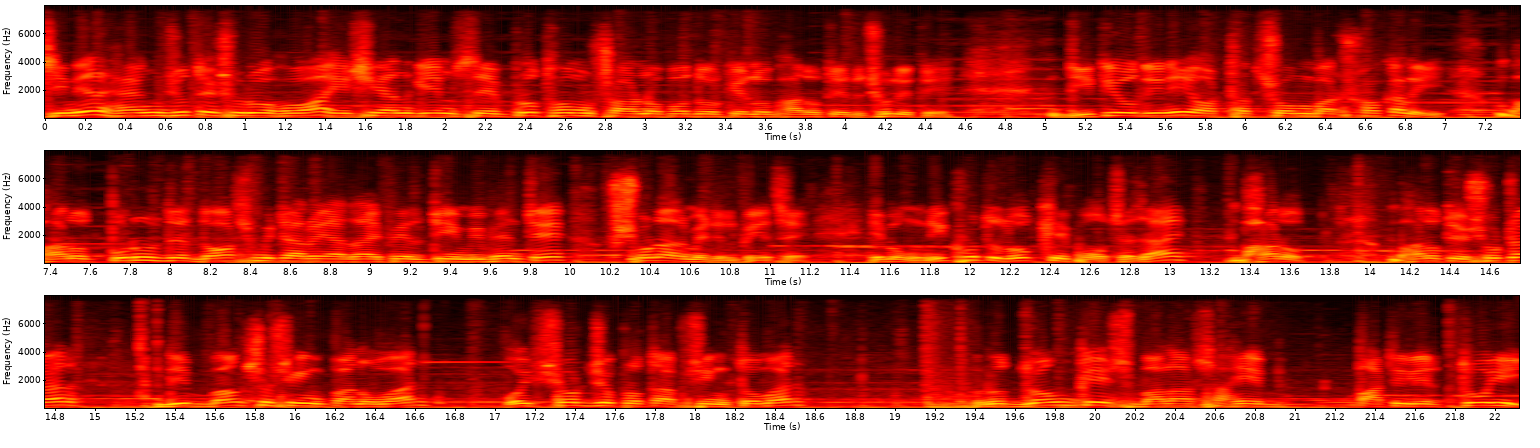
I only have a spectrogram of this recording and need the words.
চীনের হ্যাংজুতে শুরু হওয়া এশিয়ান গেমসে প্রথম স্বর্ণপদক এলো ভারতের ঝুলিতে। দ্বিতীয় দিনে, অর্থাৎ সোমবার সকালেই, ভারত পুরুষদের দশ মিটার এয়ার রাইফেল টিম ইভেন্টে সোনার মেডেল পেয়েছে এবং নিখুঁত লক্ষ্যে পৌঁছে যায় ভারত। ভারতের শুটার দিব্যাংশু সিং পানোয়ার, ঐশ্বর্য প্রতাপ সিং তোমার, রুদ্রঙ্কেশ বালা সাহেব পাটিলের ত্রয়ী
